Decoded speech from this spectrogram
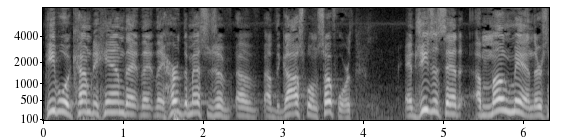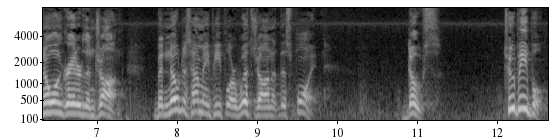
People would come to him, they, they, they heard the message of, of, of the gospel and so forth. And Jesus said, Among men, there's no one greater than John. But notice how many people are with John at this point Dos. Two people.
